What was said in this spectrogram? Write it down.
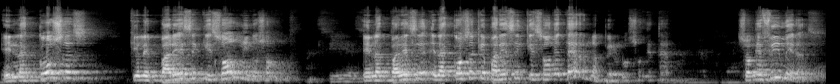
en las cosas que les parece que son y no son. En las, parece, en las cosas que parecen que son eternas, pero no son eternas. Son efímeras.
